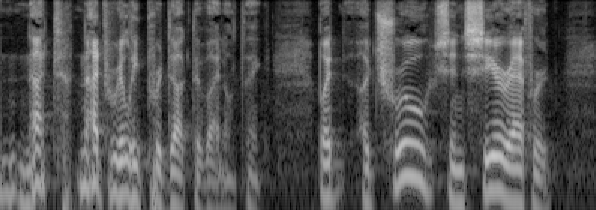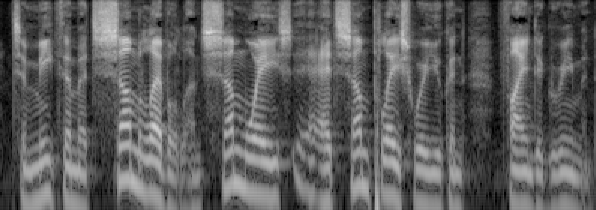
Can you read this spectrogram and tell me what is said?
not not really productive, I don't think. But a true, sincere effort to meet them at some level, on some ways, at some place where you can find agreement.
